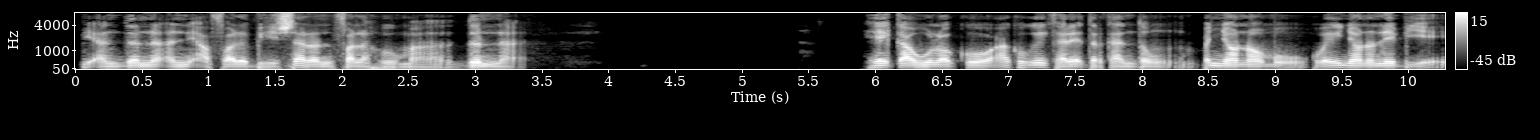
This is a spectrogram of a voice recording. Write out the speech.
bi andunna anni afalu bihi syarran falahu ma dunna He kawulaku aku ki garek tergantung penyonomu. Kowe nyonone piye?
